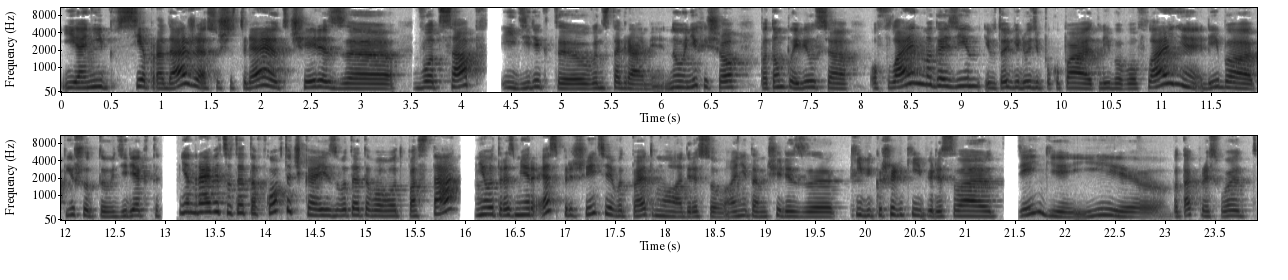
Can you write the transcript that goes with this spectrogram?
И они все продажи осуществляют через э, WhatsApp и Директ э, в Инстаграме. Но у них еще потом появился офлайн магазин, и в итоге люди покупают либо в офлайне, либо пишут в Директ «Мне нравится вот эта кофточка из вот этого вот поста, мне вот размер S пришлите вот по этому адресу». Они там через киви кошельки пересылают деньги, и вот так происходит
